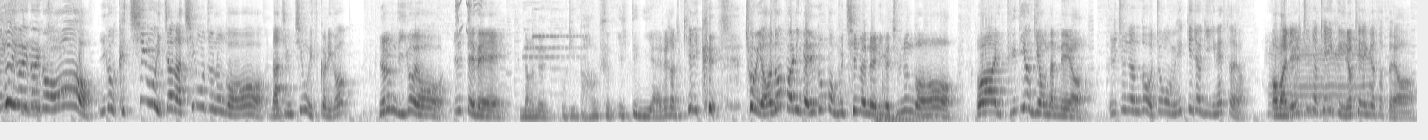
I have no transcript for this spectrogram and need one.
이거 이거 이거 이거. 이거 그 칭호 있잖아. 칭호 주는 거 나 지금 칭호 있을걸 이거? 여러분들 이거요. 1대 100 너는 우리 마음속 1등이야. 이래가지고 케이크 초 6번인가 7번 붙이면은 이거 주는 거와 드디어 기억났네요. 1주년도 조금 획기적이긴 했어요. 어 맞아. 1주년 케이크 이렇게 생겼었어요.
